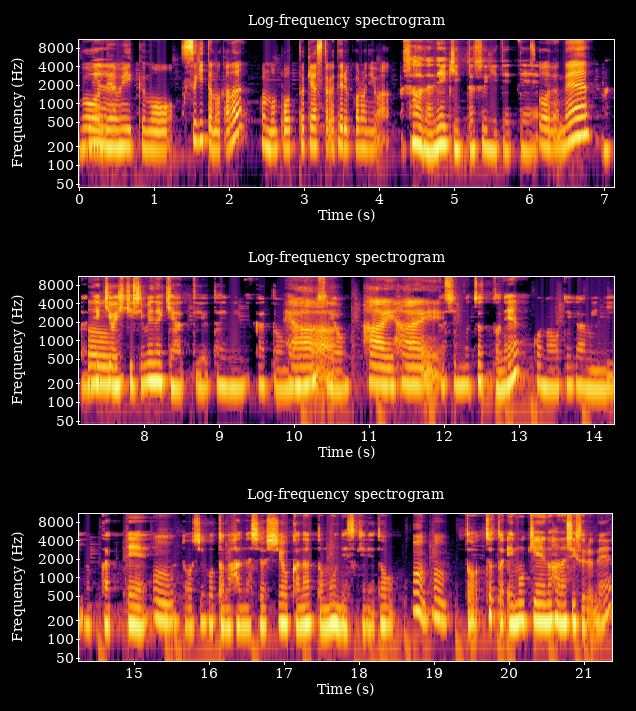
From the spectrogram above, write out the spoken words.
ゴールデンウィークも過ぎたのかな？このポッドキャストが出る頃には。そうだね。きっと過ぎてて。そうだね。またね、うん気を引き締めなきゃっていうタイミングかと思いますよ。はいはい。私もちょっとね、このお手紙に乗っかって、うん。お仕事の話をしようかなと思うんですけれど、うんうん。とちょっとエモ系の話するね。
